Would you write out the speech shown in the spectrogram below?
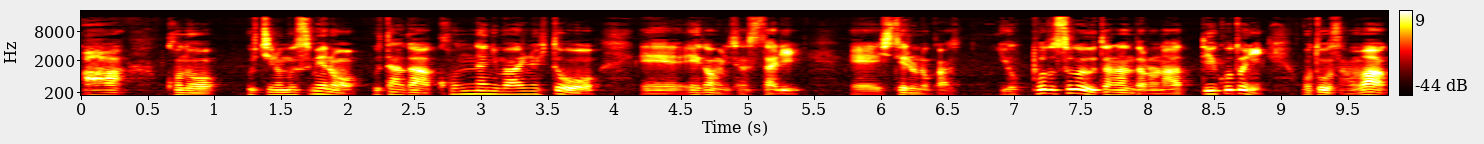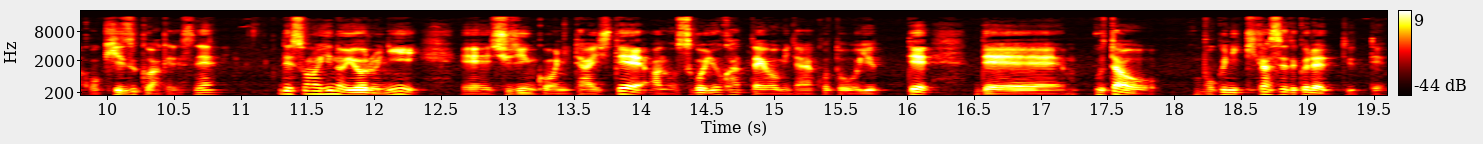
ああ、このうちの娘の歌がこんなに周りの人を、えー、笑顔にさせたり、えー、してるのか、よっぽどすごい歌なんだろうなっていうことにお父さんはこう気づくわけですね。で、その日の夜に、えー、主人公に対して、あの、すごい良かったよみたいなことを言って、で、歌を僕に聴かせてくれって言って、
